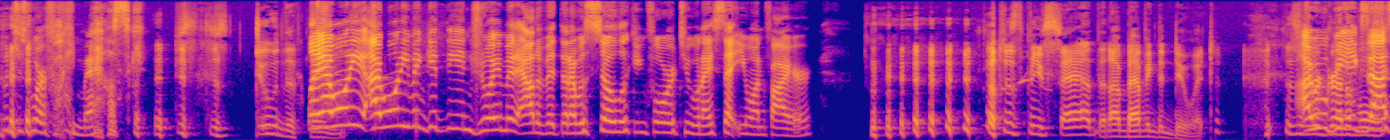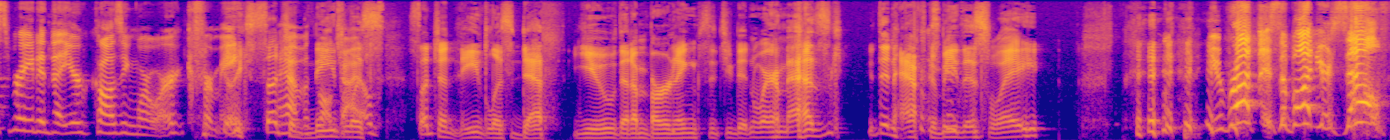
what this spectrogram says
but just wear a fucking mask. just just do the thing. Like I won't. E- I won't even get the enjoyment out of it that I was so looking forward to when I set you on fire. I'll just be sad that I'm having to do it. This is I will be exasperated that you're causing more work for me. Like such a a needless, such a needless death. You that I'm burning since you didn't wear a mask. It didn't have to be this way. You brought this upon yourself.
